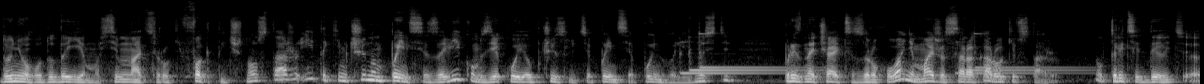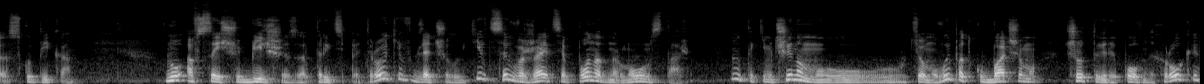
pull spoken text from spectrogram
До нього додаємо 17 років фактичного стажу, і таким чином пенсія за віком, з якої обчислюється пенсія по інвалідності, призначається з урахуванням майже 40 років стажу, ну 39 е, з копійками. Ну, а все, що більше за 35 років для чоловіків, це вважається понаднормовим стажем. Ну, таким чином, у цьому випадку бачимо 4 повних роки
